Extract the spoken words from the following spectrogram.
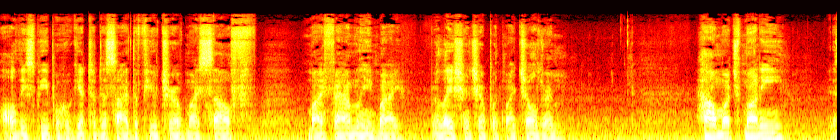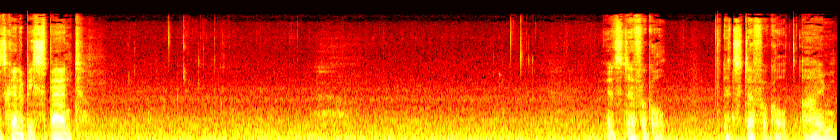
All these people who get to decide the future of myself, my family, my relationship with my children, how much money is going to be spent. It's difficult. It's difficult. I'm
